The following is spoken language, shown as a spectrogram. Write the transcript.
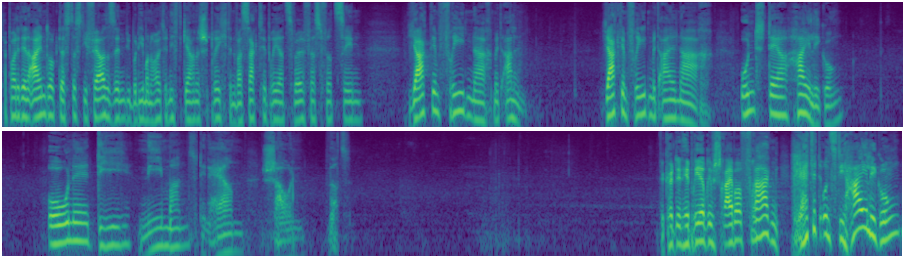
Ich habe heute den Eindruck, dass das die Verse sind, über die man heute nicht gerne spricht. Denn was sagt Hebräer 12, Vers 14? Jagt dem Frieden nach mit allen. Jagt dem Frieden mit allen nach und der Heiligung, ohne die niemand den Herrn schauen wird. Wir könnten den Hebräerbriefschreiber fragen, rettet uns die Heiligung?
